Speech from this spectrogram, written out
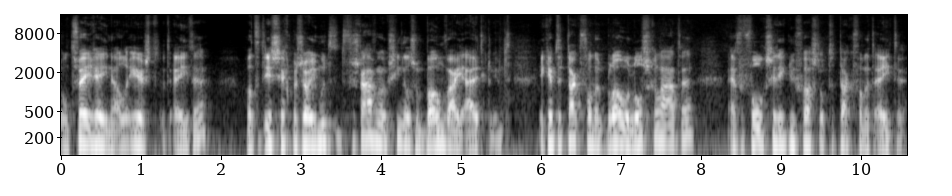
om twee redenen. Allereerst het eten. Want het is zeg maar zo, je moet het verslaving ook zien als een boom waar je uitklimt. Ik heb de tak van het blowen losgelaten. En vervolgens zit ik nu vast op de tak van het eten.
